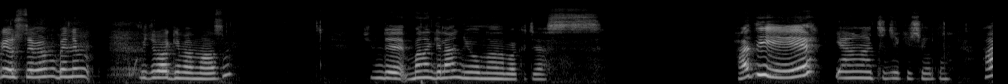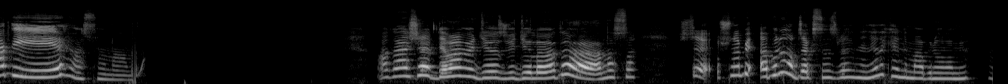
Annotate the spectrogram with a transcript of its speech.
gösteriyorum. Benim videolar giymem lazım. Şimdi bana gelen yorumlara bakacağız. Hadi. Yarın açacak inşallah. Hadi. Az sonra. Arkadaşlar devam ediyoruz videolara da. Nasıl? İşte şuna bir abone olacaksınız. Ben neden kendime abone olamıyorum? Ha.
